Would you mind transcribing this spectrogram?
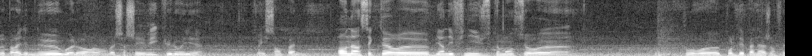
réparer des pneus ou alors on va chercher les véhicules, oui, euh, quand ils sont en panne. On a un secteur euh, bien défini justement sur, euh, pour, euh, pour le dépannage en fait.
